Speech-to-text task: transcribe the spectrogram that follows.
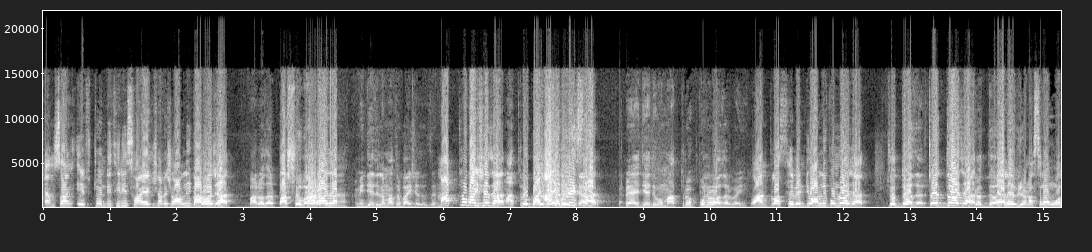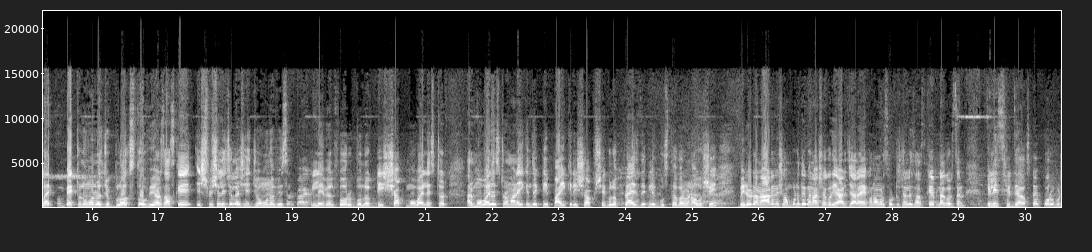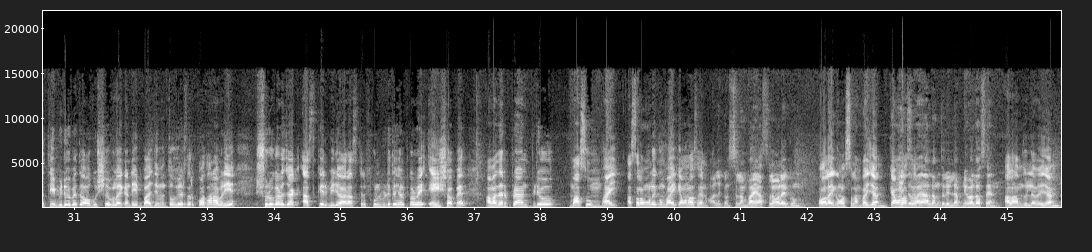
স্যামসাং এফ টোয়েন্টি থ্রি ছয় একশো আঠাশ অনলি বারো হাজার। বারো হাজার পাঁচশো বারো হাজার। আমি দিয়ে দিলাম মাত্র বাইশ হাজার। মাত্র বাইশ হাজার। মাত্র বাইশ হাজার প্রায় দিয়ে দেবো মাত্র পনেরো হাজার ভাই। ওয়ান প্লাস সেভেন্টি অনলি পনেরো হাজার। চোদ্দ হাজার। চোদ্দ হাজার। 14 হ্যালো এভরিওয়ান আসসালামু আলাইকুম। ব্যাক টু নুমারোজ ব্লগস তো ভিউয়ার্স আজকে স্পেশালি চলে আসি Jamuna officer park level four block dish shop mobile store আর মোবাইল স্টোর মানেই কিন্তু একটি পাইকারি শপ সেগুলো প্রাইস দেখলে বুঝতে পারবেন অবশ্যই। ভিডিওটা না টেনে সম্পূর্ণ দেখবেন আশা করি। আর যারা এখন আমার ছোট চ্যানেলে সাবস্ক্রাইব না করছেন প্লিজ হিট দ্য সাবস্ক্রাইব পরবর্তী ভিডিও পেতে অবশ্যই বেলাইকানটি বাজ দেবেন। তো ভিউয়ার্স আর কথা না বাড়িয়ে শুরু করা যাক আজকের ভিডিও আর আজকের ফুল ভিডিওতে হেল্প করবে এই শপের আমাদের প্রাণ প্রিয় মাসুম ভাই আসসালামু আলাইকুম ভাই কেমন আছেন? ওয়ালাইকুম আসসালাম ভাই আসসালামু আলাইকুম। ওয়ালাইকুম আসসালাম ভাইজান কেমন আছেন? ভাই আলহামদুলিল্লাহ আপনি ভালো আছেন? আলহামদুলিল্লাহ ভাইজান।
